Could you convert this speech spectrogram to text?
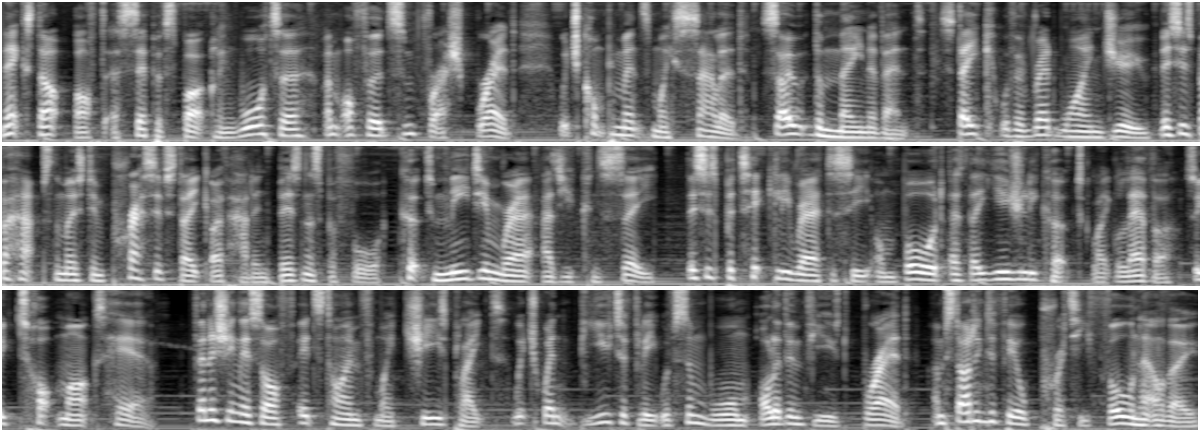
Next up, after a sip of sparkling water, I'm offered some fresh bread, which complements my salad. So the main event, steak with a red wine jus. This is perhaps the most impressive steak I've had in business before, cooked medium rare as you can see. This is particularly rare to see on board as they're usually cooked like leather, so top marks here. Finishing this off, it's time for my cheese plate, which went beautifully with some warm olive infused bread. I'm starting to feel pretty full now though,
